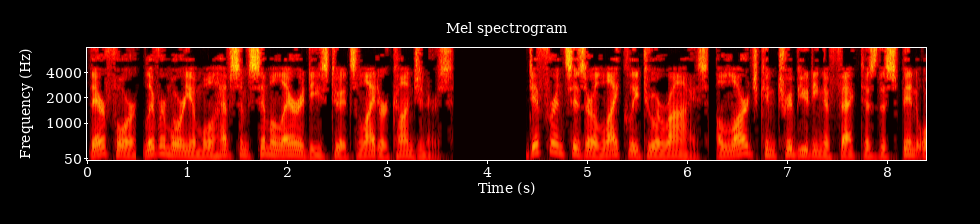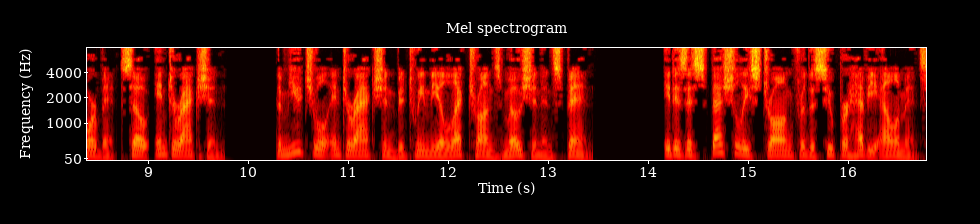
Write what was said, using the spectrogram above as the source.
therefore, livermorium will have some similarities to its lighter congeners. Differences are likely to arise. A large contributing effect is the spin orbit so interaction the mutual interaction between the electron's motion and spin. It is especially strong for the superheavy elements,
